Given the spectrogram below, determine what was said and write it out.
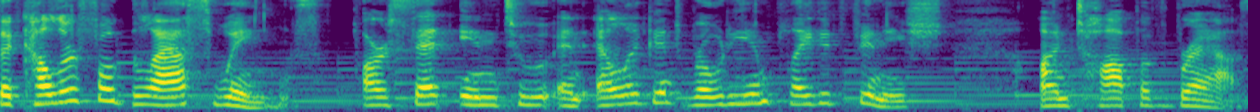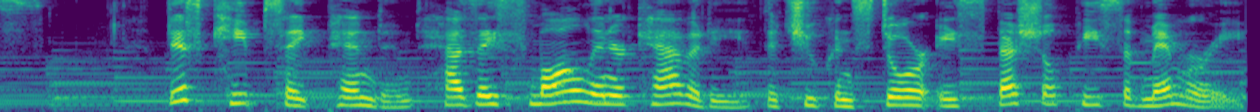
The colorful glass wings are set into an elegant rhodium plated finish on top of brass. This keepsake pendant has a small inner cavity that you can store a special piece of memory,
